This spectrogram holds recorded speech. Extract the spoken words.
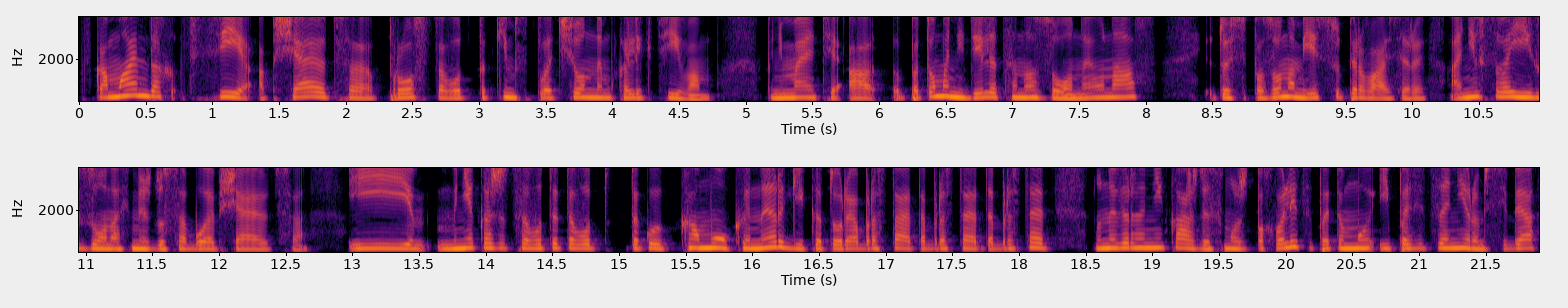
В командах все общаются просто вот таким сплоченным коллективом, понимаете? А потом они делятся на зоны у нас, то есть по зонам есть супервайзеры, они в своих зонах между собой общаются, И мне кажется, вот это вот такой комок энергии, который обрастает, обрастает, обрастает, ну, наверное, не каждый сможет похвалиться, поэтому мы и позиционируем себя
